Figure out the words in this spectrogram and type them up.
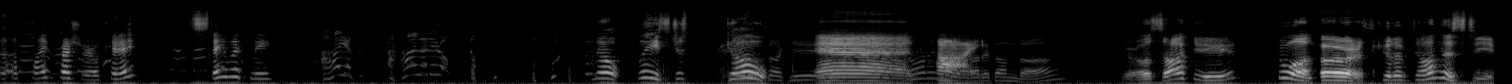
uh, apply pressure, okay? Stay with me. No, please, just go. And hi. Kurosaki, who on earth could have done this to you?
